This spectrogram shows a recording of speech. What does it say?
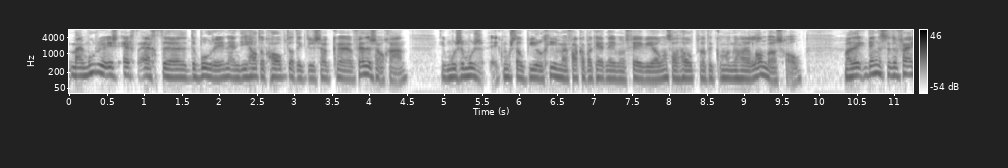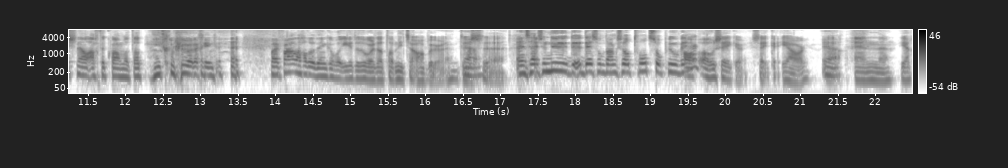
mijn moeder is echt, echt uh, de boerin. En die had ook hoop dat ik dus ook uh, verder zou gaan. Ik moest, moest, ik moest ook biologie in mijn vakkenpakket nemen op VWO. Want ze had hoop dat ik kon nog naar de landbouwschool. Maar ik denk dat ze er vrij snel achter kwam dat dat niet gebeuren ging. Mijn vader had er denk ik wel eerder door dat dat niet zou gebeuren. Dus, ja. uh, en zijn ze nu desondanks wel trots op uw werk? Oh, oh zeker, zeker. Ja hoor. Ja. ja. En uh, ja.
